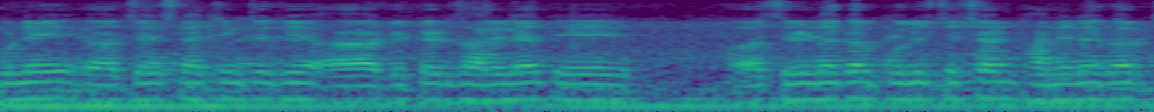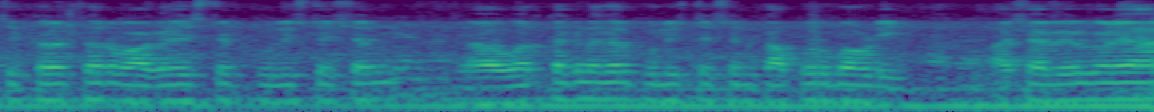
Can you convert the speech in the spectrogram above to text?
गुन्हे चेन स्नॅचिंगचे जे डिटेक्ट झालेले आहेत हे Shrinagar police station Thanenagar Chitalsar Wagle state police station Vartaknagar police station Kapurbawdi अशा वेगवेगळ्या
